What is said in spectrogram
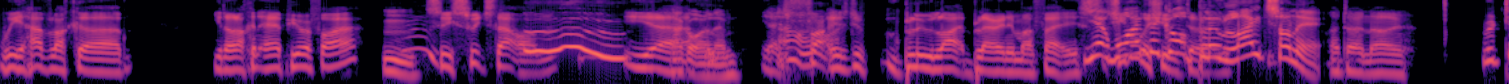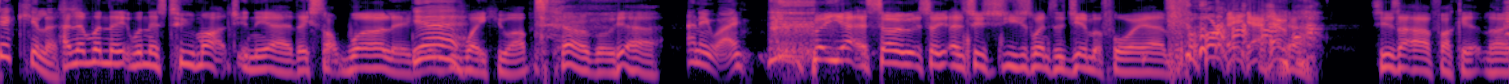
we have like a you know like an air purifier, so you switch that on. Yeah, Hmm. I got one of them. Yeah, it's, Oh, fu- it's just blue light blaring in my face. Yeah, She why have they she was got doing. blue lights on it? I don't know. Ridiculous. And then when they when there's too much in the air, they start whirling. and Yeah. they wake you up. It's terrible. Yeah, Anyway, but yeah. So so and so she just went to the gym at four a.m. Four a.m. She was like, "Oh fuck it!" Like,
